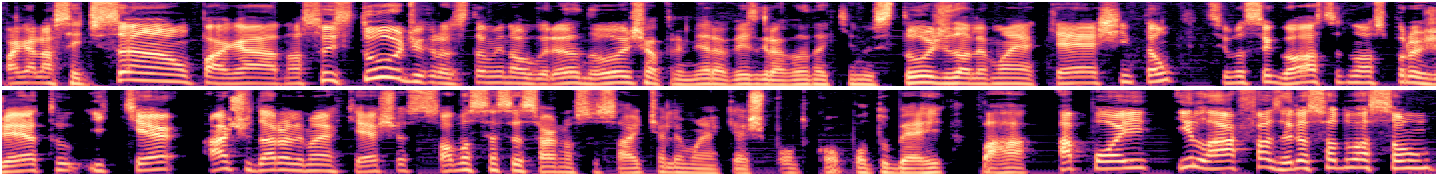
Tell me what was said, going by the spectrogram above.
pagar nossa edição, pagar nosso estúdio que nós estamos inaugurando hoje, é a primeira vez gravando aqui no estúdio do Alemanha Cash. Então, se você gosta do nosso projeto e quer ajudar o Alemanha Cash, é só você acessar nosso site alemanhacash.com.br barra apoie e lá fazer a sua doação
